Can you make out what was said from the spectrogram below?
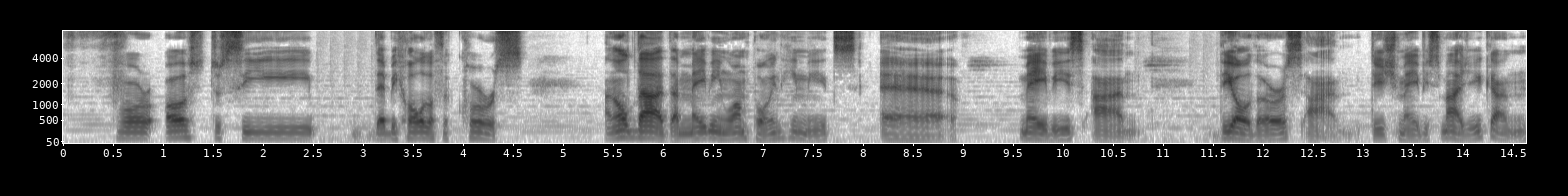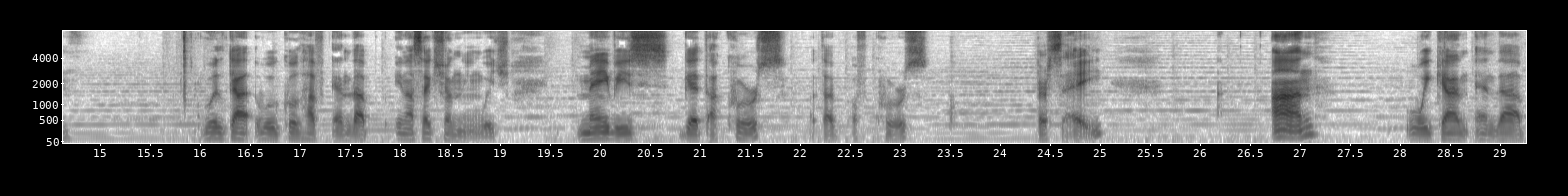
for us to see the behold of the curse and all that, and maybe in one point he meets uh, Mavis and the others and teach Mavis magic and we'll, we could have end up in a section in which Mavis get a curse, a type of course per se, and we can end up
